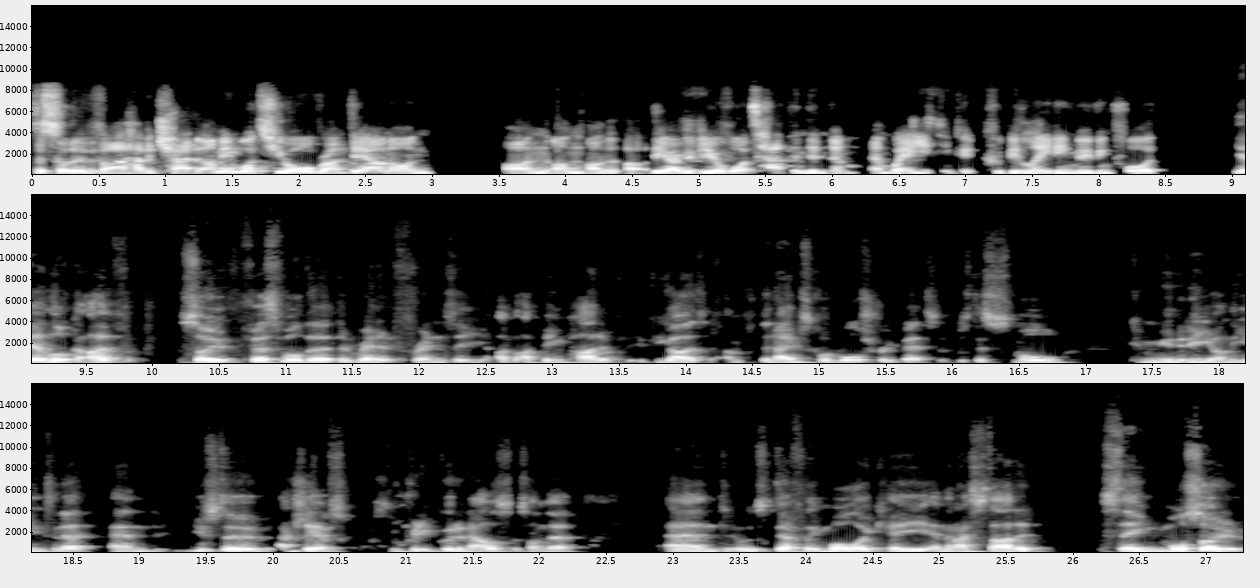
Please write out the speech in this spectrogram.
to sort of uh, have a chat. I mean, what's your rundown on on on, on the overview of what's happened and, and, where you think it could be leading moving forward? Yeah, look, I've so first of all, the the Reddit frenzy. I've I've been part of. If you guys, um, the name's called Wall Street Bets. It was this small community on the internet and used to actually have some pretty good analysis on there, and it was definitely more low key. And then I started seeing more so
